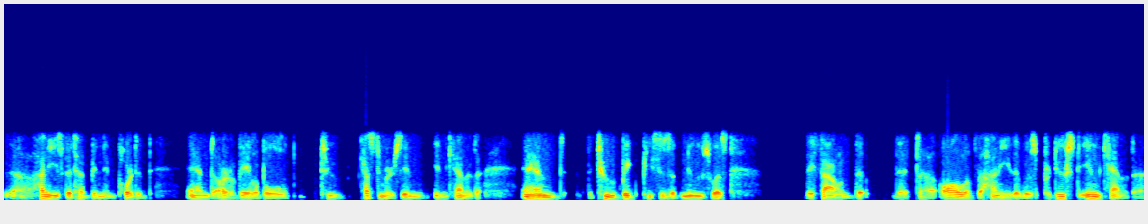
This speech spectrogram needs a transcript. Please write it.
know, uh, honeys that have been imported and are available to customers in, in Canada. And the two big pieces of news was they found that that uh, all of the honey that was produced in Canada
